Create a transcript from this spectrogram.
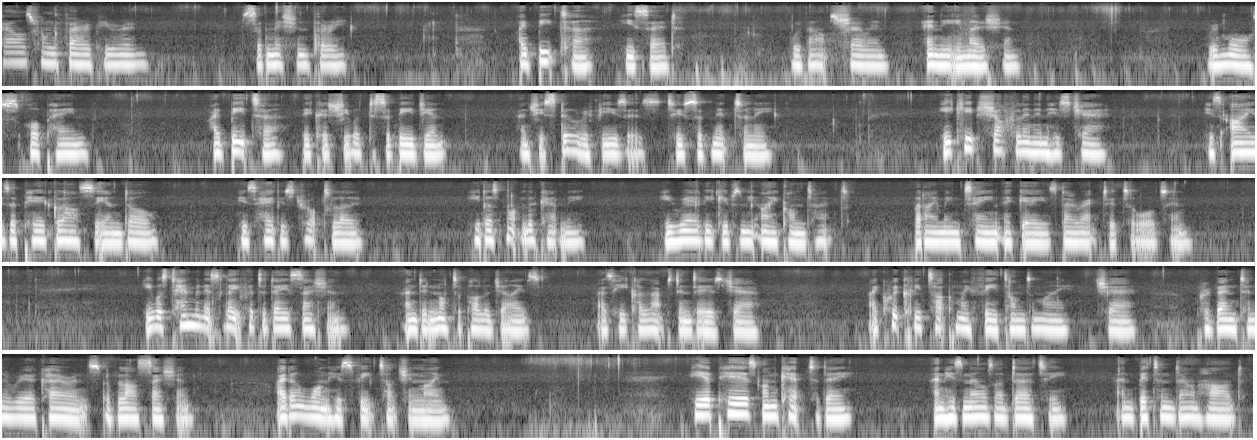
Tales from the Therapy Room, Submission 3. I beat her, he said, without showing any emotion, remorse, or pain. I beat her because she was disobedient and she still refuses to submit to me. He keeps shuffling in his chair. His eyes appear glassy and dull. His head is dropped low. He does not look at me. He rarely gives me eye contact, but I maintain a gaze directed towards him. He was 10 minutes late for today's session and did not apologize as he collapsed into his chair. I quickly tuck my feet under my chair, preventing a reoccurrence of last session. I don't want his feet touching mine. He appears unkept today, and his nails are dirty and bitten down hard.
